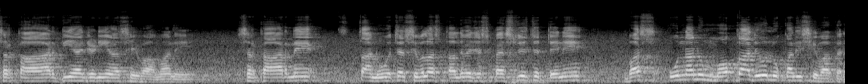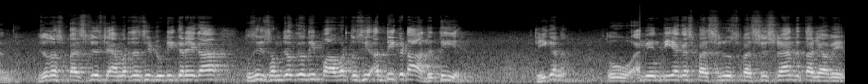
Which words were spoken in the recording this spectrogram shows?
ਸਰਕਾਰ ਦੀਆਂ ਜਿਹੜੀਆਂ ਸੇਵਾਵਾਂ ਨੇ ਸਰਕਾਰ ਨੇ ਤੁਹਾਨੂੰ ਇੱਥੇ ਸਿਵਲ ਹਸਪਤਾਲ ਦੇ ਵਿੱਚ ਸਪੈਸ਼ਲਿਸਟ ਦਿੱਤੇ ਨੇ ਬਸ ਉਹਨਾਂ ਨੂੰ ਮੌਕਾ ਦਿਓ ਲੋਕਾਂ ਦੀ ਸੇਵਾ ਕਰਨ ਦਾ। ਜਦੋਂ ਸਪੈਸ਼ਲਿਸਟ ਐਮਰਜੈਂਸੀ ਡਿਊਟੀ ਕਰੇਗਾ ਤੁਸੀਂ ਸਮਝੋ ਕਿ ਉਹਦੀ ਪਾਵਰ ਤੁਸੀਂ ਅੱਧੀ ਘਟਾ ਦਿੱਤੀ ਹੈ। ਠੀਕ ਹੈ ਨਾ? ਤੋ ਇਹ ਬੇਨਤੀ ਹੈ ਕਿ ਸਪੈਸ਼ਲਿਸਟ ਨੂੰ ਸਪੈਸ਼ਲਿਸਟ ਰਹਿਣ ਦਿੱਤਾ ਜਾਵੇ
